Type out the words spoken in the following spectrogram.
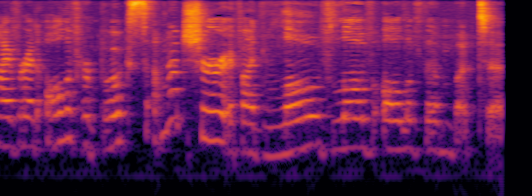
I've read all of her books. I'm not sure if I'd love, love all of them, but uh,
